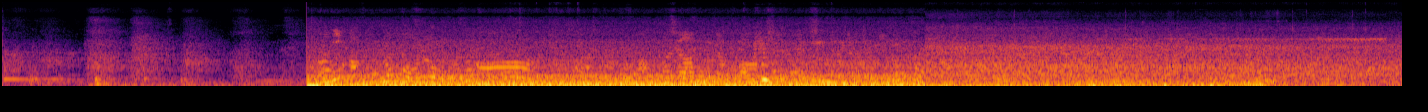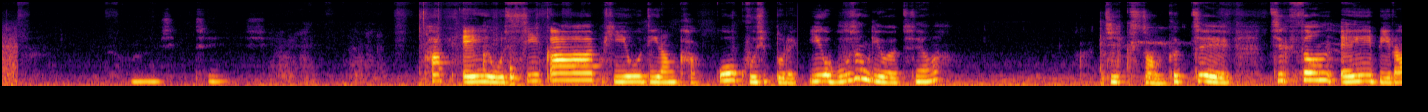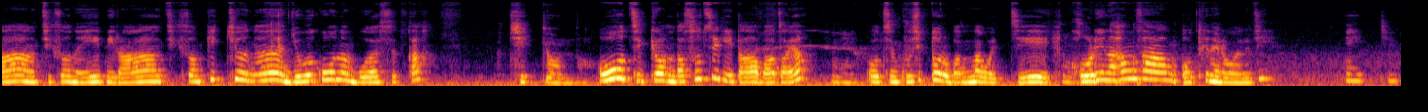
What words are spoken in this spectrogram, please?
각 AOC가 BOD랑 같고 90도래. 이거 무슨 기호였지, 세영아? 직선 그치. 직선 AB랑 직선 AB랑 직선 PQ는 요거는 뭐였을까? 직교한다. 오, 직교한다. 수직이다. 맞아요? 네. 어, 지금 90도로 만나고 있지. 음. 거리는 항상 어떻게 내려가야 되지? 일찍.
